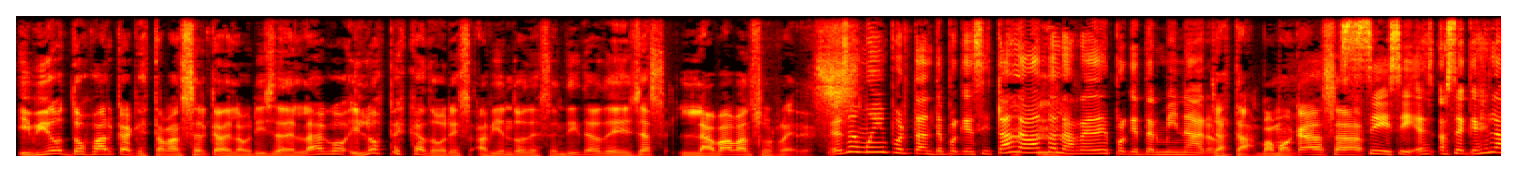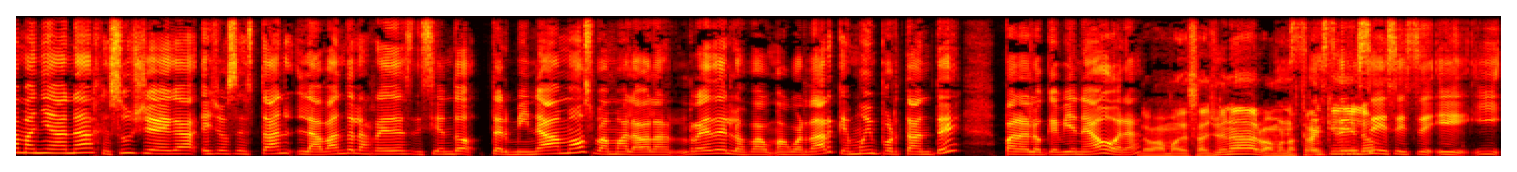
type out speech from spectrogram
Y vio dos barcas que estaban cerca de la orilla del lago, y los pescadores, habiendo descendido de ellas, lavaban sus redes. Eso es muy importante, porque si están lavando las redes es porque terminaron. Ya está, vamos a casa. Sí, sí, es- o sea que es la mañana, Jesús llega, ellos están lavando las redes diciendo, terminamos, vamos a lavar las redes, los vamos a guardar, que es muy importante para lo que viene ahora. Nos vamos a desayunar, vámonos tranquilos. Sí, sí, sí. Y, y-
